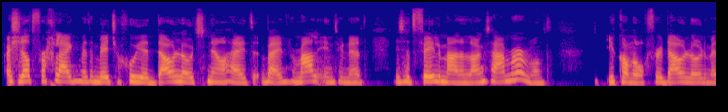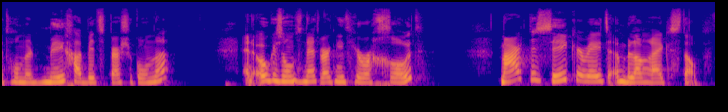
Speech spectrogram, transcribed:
Als je dat vergelijkt met een beetje goede downloadsnelheid bij het normale internet, is het vele malen langzamer, want je kan ongeveer downloaden met 100 megabits per seconde. En ook is ons netwerk niet heel erg groot, maar het is zeker weten een belangrijke stap.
